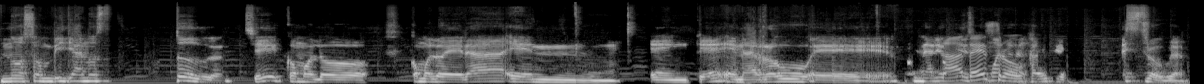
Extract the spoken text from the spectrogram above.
no son villanos Sí, como lo, como lo era en, en qué, en Arrow, eh, Ah, que es como Deathstroke. Deathstroke, weón.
